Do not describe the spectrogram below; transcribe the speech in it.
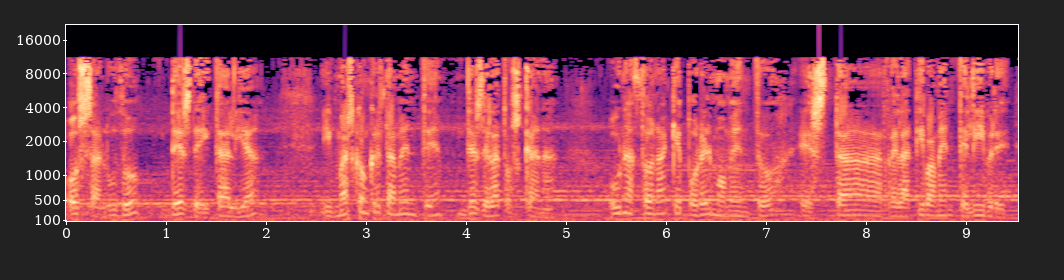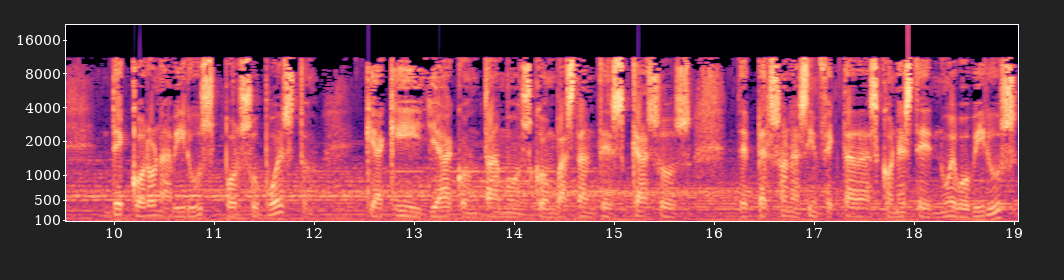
os saludo desde Italia y más concretamente desde la Toscana, una zona que por el momento está relativamente libre de coronavirus, por supuesto, que aquí ya contamos con bastantes casos de personas infectadas con este nuevo virus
